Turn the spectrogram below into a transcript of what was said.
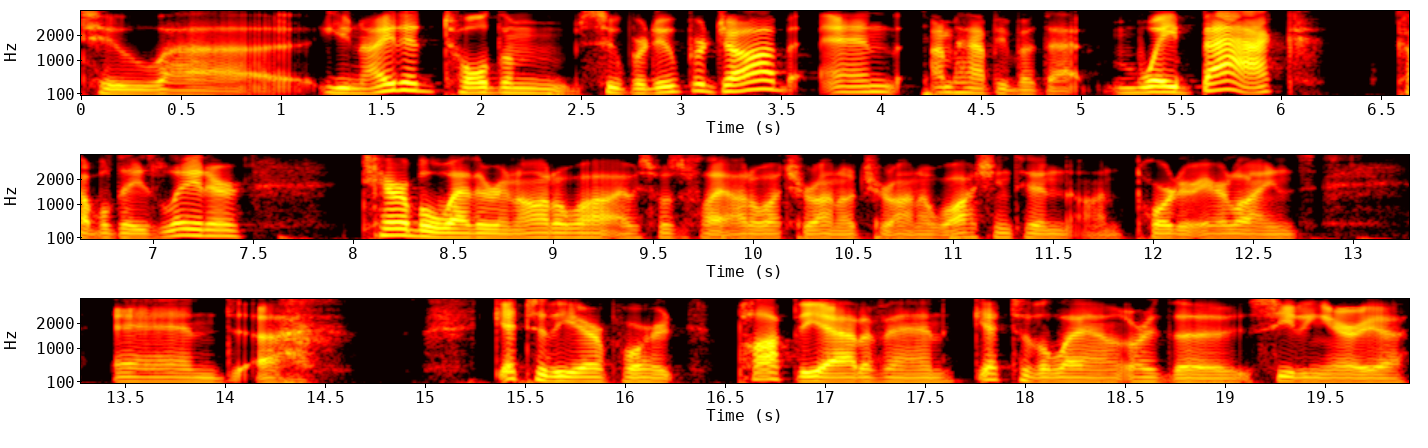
to uh, United, told them super duper job, and I'm happy about that. Way back, a couple days later, terrible weather in Ottawa. I was supposed to fly Ottawa, Toronto, Toronto, Washington on Porter Airlines, and uh, get to the airport, pop the Ativan, get to the lounge or the seating area.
